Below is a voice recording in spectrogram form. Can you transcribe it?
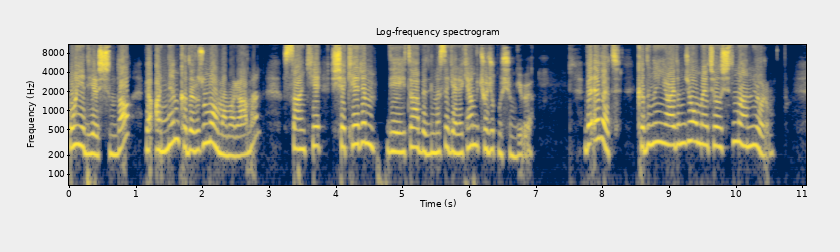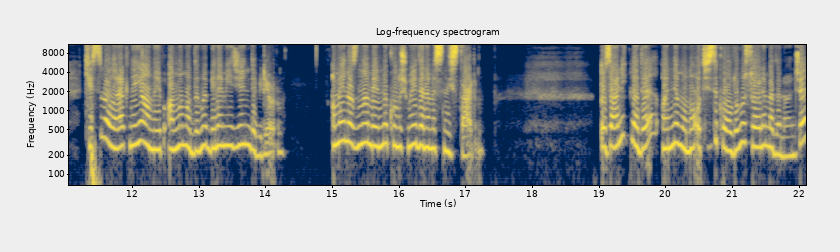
17 yaşında ve annem kadar uzun olmama rağmen sanki şekerim diye hitap edilmesi gereken bir çocukmuşum gibi. Ve evet kadının yardımcı olmaya çalıştığını anlıyorum. Kesin olarak neyi anlayıp anlamadığımı bilemeyeceğini de biliyorum. Ama en azından benimle konuşmayı denemesini isterdim. Özellikle de annem ona otistik olduğumu söylemeden önce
